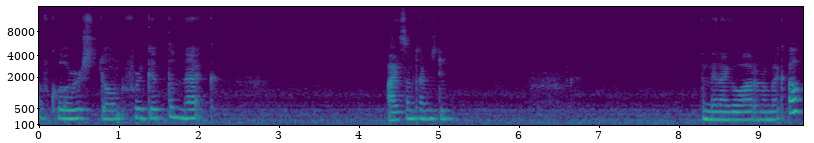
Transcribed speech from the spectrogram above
Of course, don't forget the neck. I sometimes do. And then I go out and I'm like, oh,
